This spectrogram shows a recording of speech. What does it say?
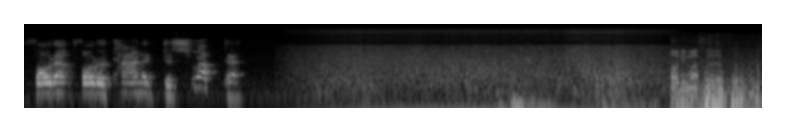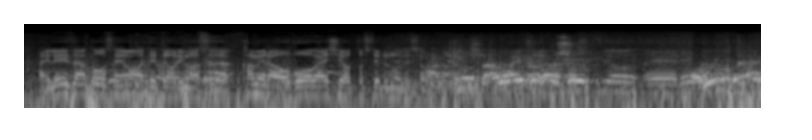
photo, photonic disruptor. おります、 はい、レーザー光線を当てておりますカメラを妨害しようとしているのでしょうか、えー、必要、えー、レーザー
